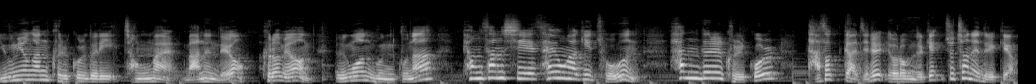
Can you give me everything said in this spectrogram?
유명한 글꼴들이 정말 많은데요. 그러면 응원 문구나 평상시에 사용하기 좋은 한글 글꼴 다섯 가지를 여러분들께 추천해 드릴게요.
